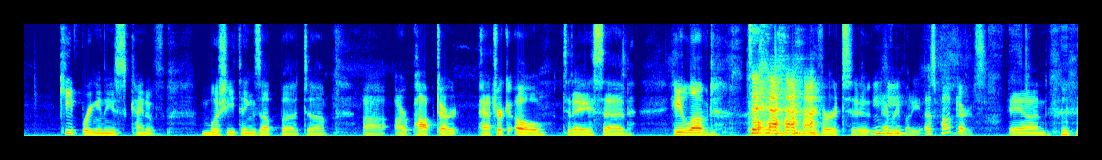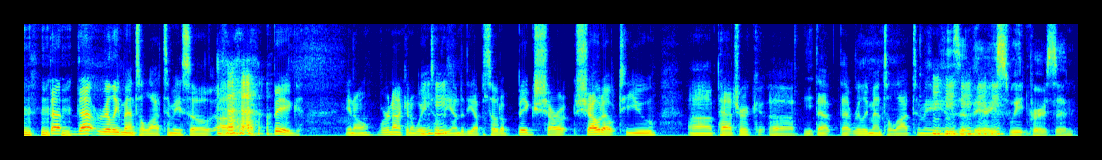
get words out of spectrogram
keep bringing these kind of mushy things up, but uh, uh, our Pop Tart Patrick O today said he loved we revert to everybody as Pop Tarts, and that that really meant a lot to me. So uh, a big, you know, we're not going to wait till the end of the episode. A big shout shout out to you. Uh, Patrick, uh, that that really meant a lot to me, He's a very sweet person.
